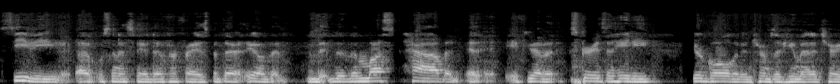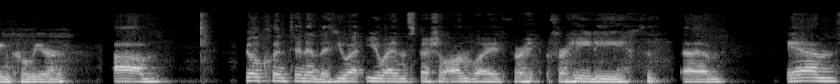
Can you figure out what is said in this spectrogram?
CV. I was going to say a different phrase, but the, you know, the, the, the must have, if you have an experience in Haiti, your goal in terms of humanitarian career. Um, Bill Clinton and the UN Special Envoy for for Haiti, um, and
